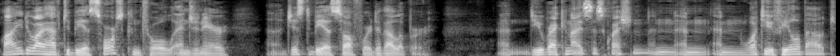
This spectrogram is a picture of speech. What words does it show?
why do I have to be a source control engineer uh, just to be a software developer? And do you recognize this question? And and and what do you feel about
